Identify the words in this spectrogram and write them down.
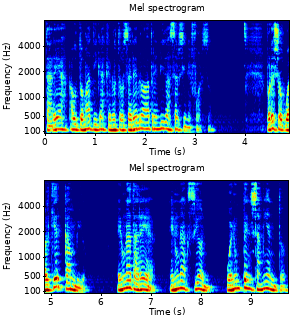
tareas automáticas que nuestro cerebro ha aprendido a hacer sin esfuerzo. Por eso, cualquier cambio en una tarea, en una acción o en un pensamiento,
